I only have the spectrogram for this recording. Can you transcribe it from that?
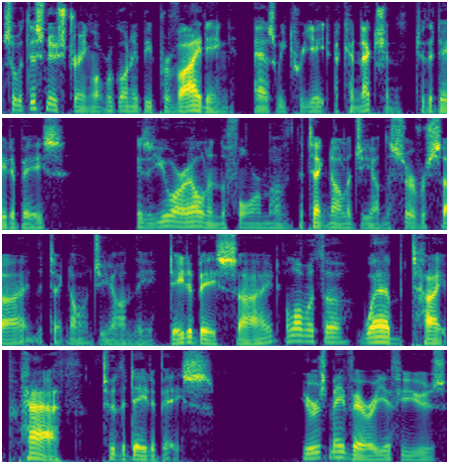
So with this new string, what we're going to be providing as we create a connection to the database is a URL in the form of the technology on the server side, the technology on the database side, along with a web type path to the database. Yours may vary if you use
